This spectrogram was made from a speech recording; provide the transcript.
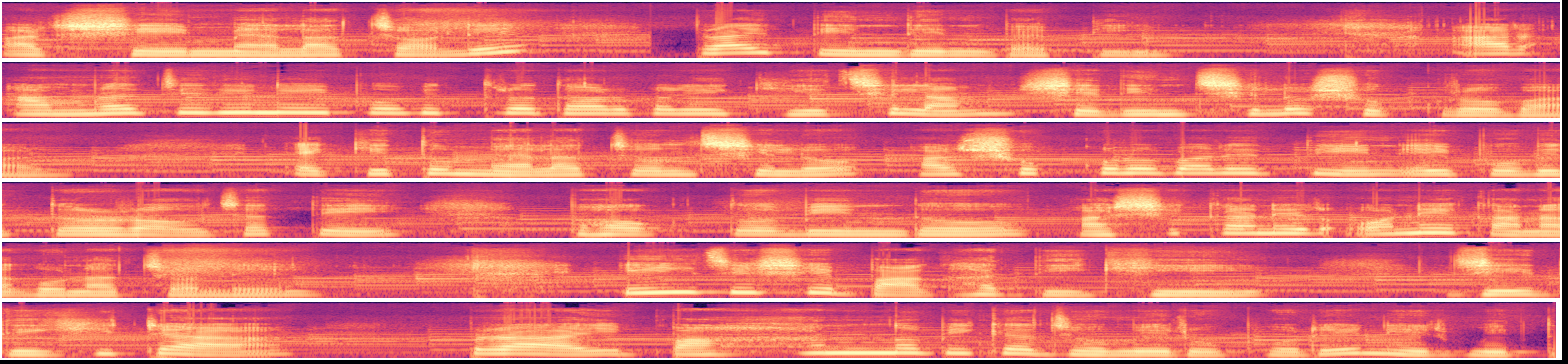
আর সেই মেলা চলে প্রায় তিন দিন ব্যাপী। আর আমরা যেদিন এই পবিত্র দরবারে গিয়েছিলাম, সেদিন ছিল শুক্রবার। একই তো মেলা চলছিল, আর শুক্রবারের দিন এই পবিত্র রওজাতে ভক্তবৃন্দ, আশিকানের অনেক আনাগোনা চলে। এই যে সে বাঘা দিঘি, যে দিঘিটা প্রায় বাহান্ন বিঘা জমির উপরে নির্মিত।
